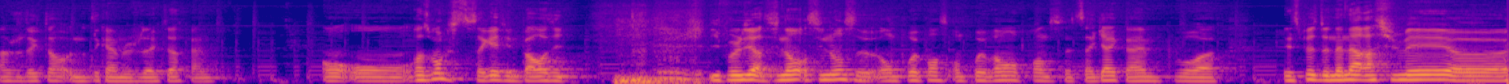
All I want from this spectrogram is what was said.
Un jeu d'acteur, notez quand même le jeu d'acteur quand même. On, on- Heureusement que cette saga est une parodie. Il faut le dire, sinon, sinon on, pourrait penser, on pourrait vraiment prendre cette saga quand même pour euh, espèce de nanar assumé. euh,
